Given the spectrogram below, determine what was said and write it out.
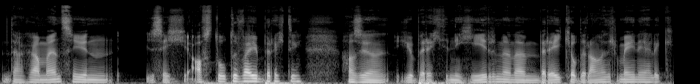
dan gaan mensen je, zich afstoten van je berichten, gaan ze je berichten negeren en dan bereik je op de lange termijn eigenlijk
